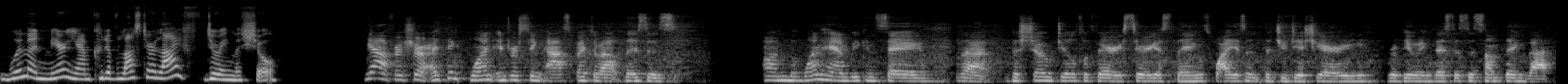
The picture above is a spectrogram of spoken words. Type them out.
woman, Miriam, could have lost her life during the show. Yeah, for sure. I think one interesting aspect about this is on the one hand, we can say that the show deals with very serious things. Why isn't the judiciary reviewing this? This is something that,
